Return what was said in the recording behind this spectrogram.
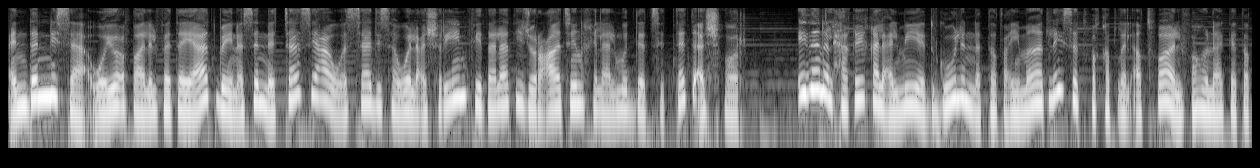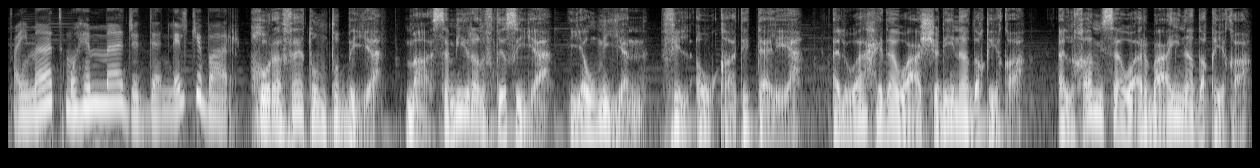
عند النساء ويعطى للفتيات بين سن التاسعة والسادسة والعشرين في ثلاث جرعات خلال مدة ستة أشهر. إذا الحقيقة العلمية تقول أن التطعيمات ليست فقط للأطفال فهناك تطعيمات مهمة جدا للكبار. خرافات طبية مع سميره الفطيسيه يوميا في الأوقات التالية. الواحده وعشرين دقيقة الخامسة وأربعين دقيقة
